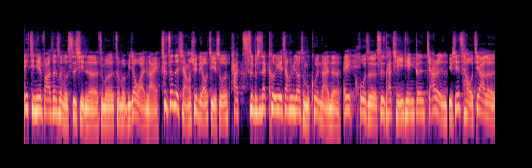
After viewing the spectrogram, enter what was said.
哎，今天发生什么事情了？怎么怎么比较晚来？是真的想要去了解，说他是不是在课业上遇到什么困难了？哎，或者是他前一天跟家人有些吵架了，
